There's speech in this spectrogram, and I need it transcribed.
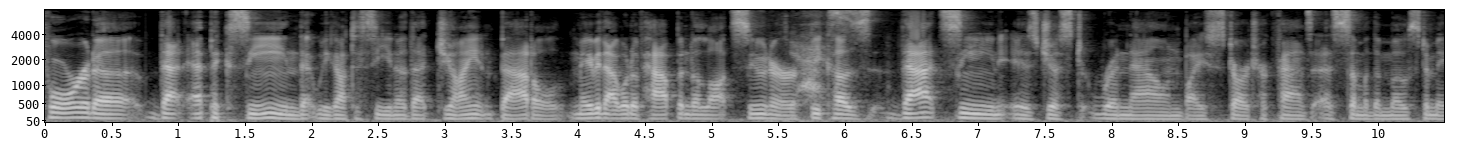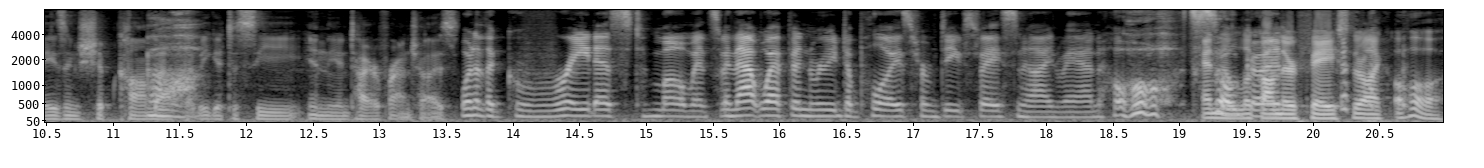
forward a that epic scene that we got to see, you know, that giant battle. Maybe that would have happened a lot sooner Yes. because that scene is just renowned by Star Trek fans as some of the most amazing ship combat that we get to see in the entire franchise. One of the greatest moments when that weaponry deploys from Deep Space Nine, man. Oh, it's And so the look good. on their face, they're like, "Oh,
